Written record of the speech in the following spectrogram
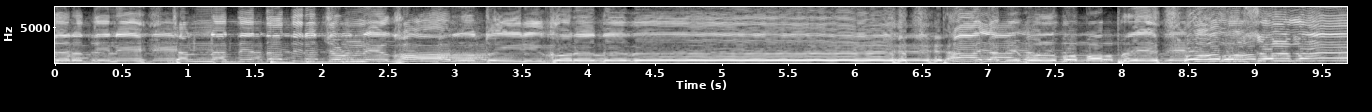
কেমতের দিনে জান্নাতে তাদের জন্য ঘর তৈরি করে দেবে। তাই আমি বলব, বাপরে, ও মুসলমান!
